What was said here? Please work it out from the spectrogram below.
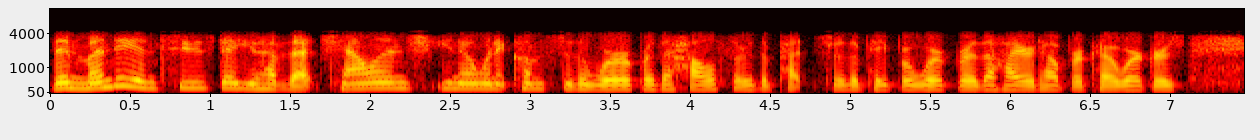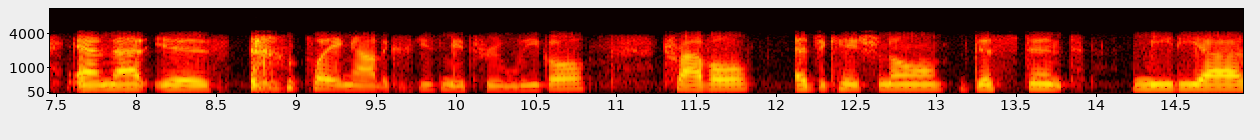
Then Monday and Tuesday you have that challenge, you know, when it comes to the work or the health or the pets or the paperwork or the hired helper coworkers, and that is playing out, excuse me, through legal, travel, educational, distant, media,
